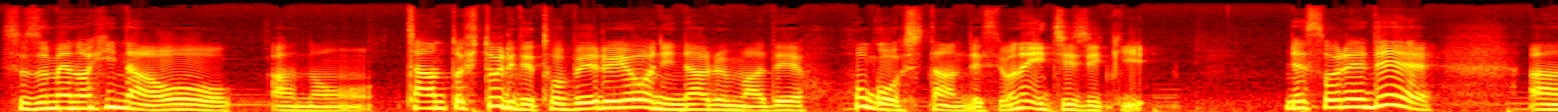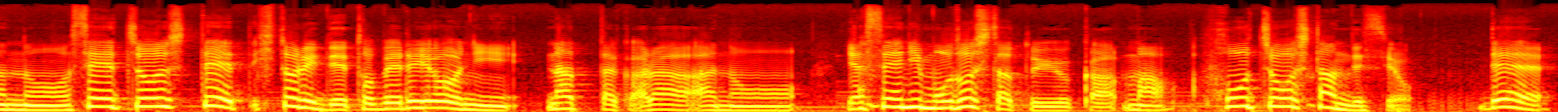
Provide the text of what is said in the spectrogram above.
スズメのヒナをあのちゃんと一人で飛べるようになるまで保護したんですよね一時期。でそれであの成長して一人で飛べるようになったからあの野生に戻したというか、まあ、放鳥したんですよ。で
